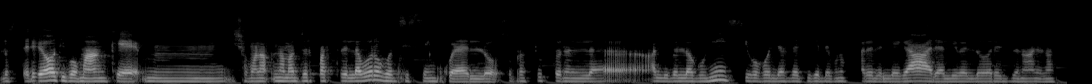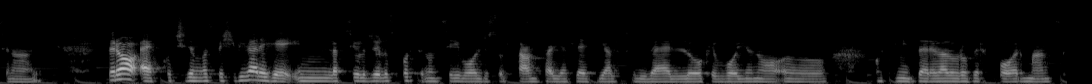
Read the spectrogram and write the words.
lo stereotipo, ma anche mh, diciamo, la, la, maggior parte del lavoro consiste in quello, soprattutto nel, a livello agonistico con gli atleti che devono fare delle gare a livello regionale o nazionale. Però ecco, ci tengo a specificare che la psicologia dello sport non si rivolge soltanto agli atleti di alto livello che vogliono uh, ottimizzare la loro performance,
